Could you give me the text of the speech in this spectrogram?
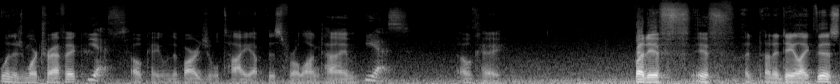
when there's more traffic. Yes. Okay, when the barge will tie up this for a long time. Yes. Okay. But if if uh, on a day like this,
